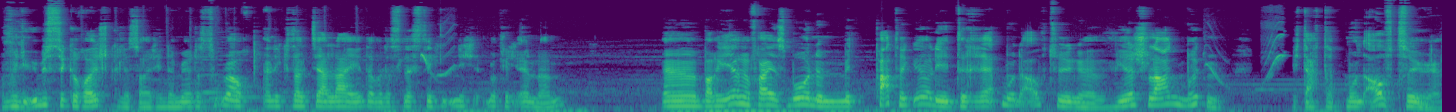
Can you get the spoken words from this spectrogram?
Irgendwie die übelste Geräuschkulisse halt hinter mir. Das tut mir auch ehrlich gesagt sehr leid, aber das lässt sich nicht wirklich ändern. Äh, barrierefreies Wohnen mit Patrick Early, Treppen und Aufzüge. Wir schlagen Brücken. Ich dachte Treppen und Aufzüge.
